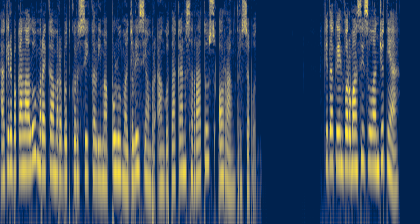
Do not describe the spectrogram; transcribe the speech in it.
Akhir pekan lalu mereka merebut kursi ke-50 majelis yang beranggotakan 100 orang tersebut. Kita ke informasi selanjutnya.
